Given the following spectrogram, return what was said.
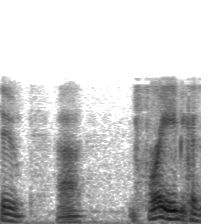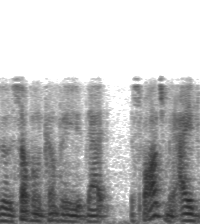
to uh, free because of the supplement company that sponsored me. I had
